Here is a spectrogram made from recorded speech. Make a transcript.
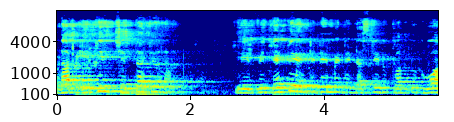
But आप एक ही चिंता कर रहा कि if we get the entertainment industry to come to Goa,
